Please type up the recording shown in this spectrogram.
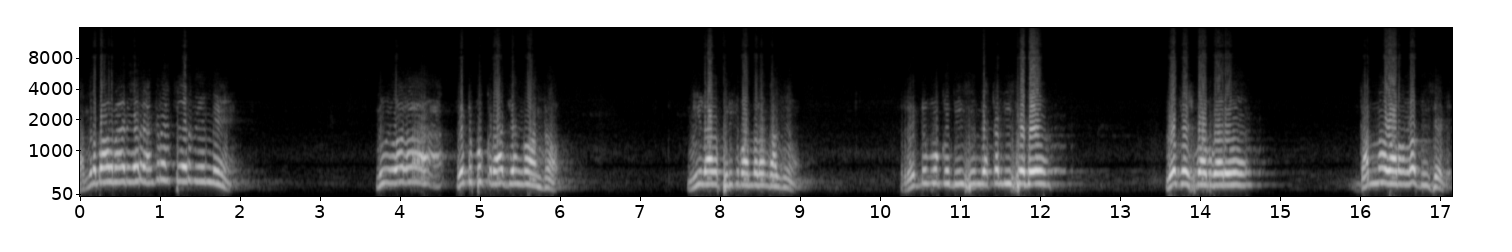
చంద్రబాబు నాయుడు గారు ఎంకరేజ్ చేయరు దీన్ని. నువ్వు ఇవాళ రెడ్ బుక్ రాజ్యాంగం అంటున్నావు. నీలాగా పిరికి పందడం కాదు మేము. రెడ్ బుక్ తీసింది ఎక్కడ తీసాడు లోకేష్ బాబు గారు. గన్నవరంలో తీశాడు.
